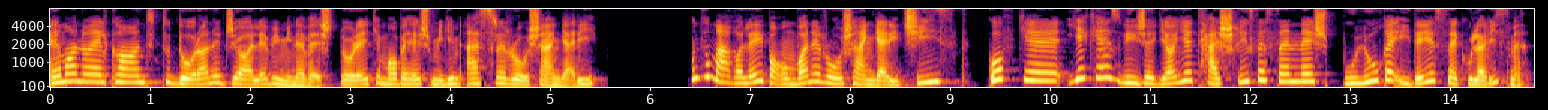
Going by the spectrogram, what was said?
امانوئل کانت تو دوران جالبی می نوشت دوره‌ای که ما بهش میگیم عصر روشنگری اون تو مقاله با عنوان روشنگری چیست گفت که یکی از ویژگی های تشخیص سنش بلوغ ایده سکولاریسمه.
